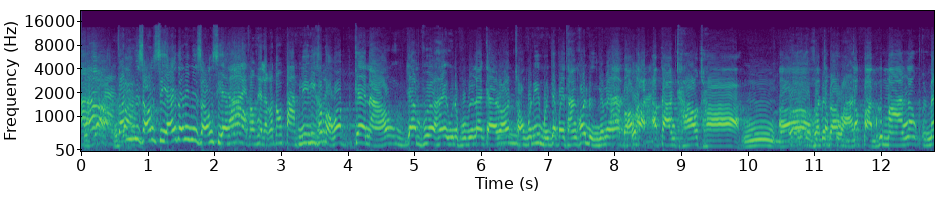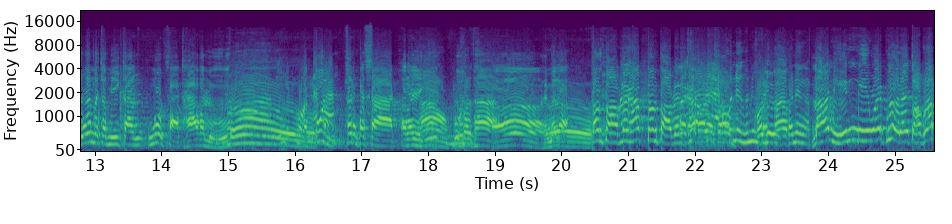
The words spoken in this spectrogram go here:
อ้าว ตอนนี้มีสองเสียงตอนนี้มีสองเสียงใช่สองเสร็จเราก็ต้องตามนี่นี่เขาบอกว่าแก้หนาวย่ำเพื่อให้อุณหภูมิในร่างกายร้อนสองคนนี้เหมือนจะไปทางข้อหนึ่งใช่ไหมฮะ บำบัดอาการเท้าชาอืมเออคนเป็นเบาหวาน กระปั่มขึ้นมางั้นไม่งั้นมันจะมีการนวดฝ่าเท้ากันหรือมีเหตุผลต้นนะคะ เส้นประสาทอะไรอย่างนี้อ้าวพูดเข้าท่า เออเห็นไหมล่ะต้องตอบเลยครับ ต้องตอบเลยนะครับข้อหนึ่งข้อหนึ่งข้อหนึ่งข้อหนึ่ง ร้านหินมีไว้เพื่ออะไรตอบครับ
